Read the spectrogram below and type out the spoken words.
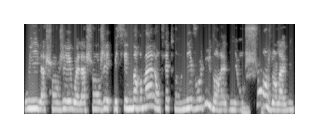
oui, il a changé ou elle a changé, mais c'est normal, en fait, on évolue dans la vie, on mm. change dans la vie.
